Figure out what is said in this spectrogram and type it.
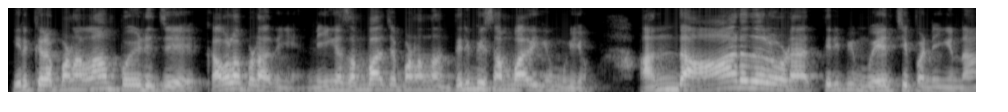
இருக்கிற பணம்லாம் போயிடுச்சு. கவலைப்படாதீங்க. நீங்கள் சம்பாதிச்ச பணம் தான். திருப்பி சம்பாதிக்க முடியும். அந்த ஆறுதலோட திருப்பி முயற்சி பண்ணிங்கன்னா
